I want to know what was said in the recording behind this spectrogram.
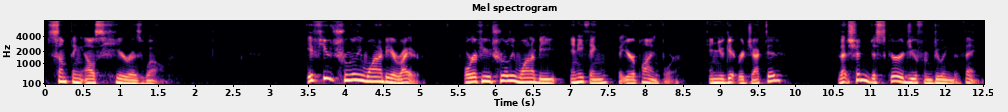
something else here as well. If you truly want to be a writer, or if you truly want to be anything that you're applying for, and you get rejected, that shouldn't discourage you from doing the thing,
